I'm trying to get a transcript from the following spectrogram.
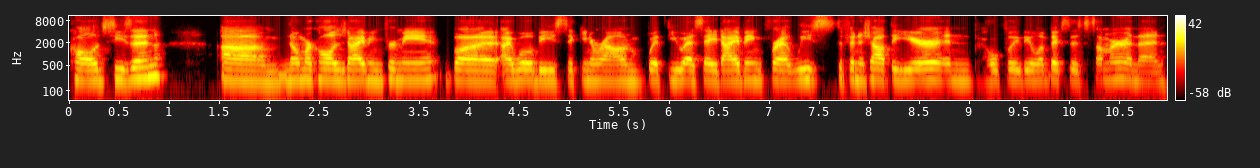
college season. Um, no more college diving for me, but I will be sticking around with USA diving for at least to finish out the year and hopefully the Olympics this summer and then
